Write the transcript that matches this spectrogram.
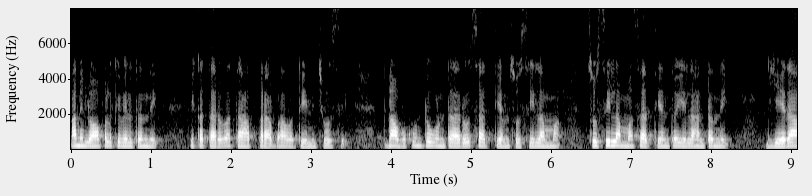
అని లోపలికి వెళ్తుంది. ఇక తర్వాత ప్రభావతిని చూసి నవ్వుకుంటూ ఉంటారు సత్యం సుశీలమ్మ. సుశీలమ్మ సత్యంతో ఇలా అంటుంది ఏరా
